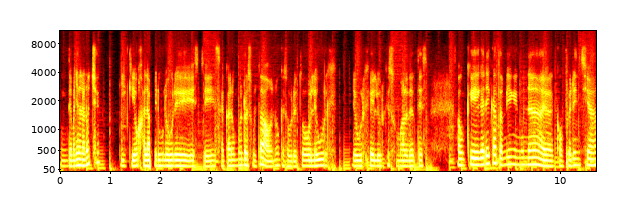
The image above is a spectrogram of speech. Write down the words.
de mañana en la noche y que ojalá Perú logre este, sacar un buen resultado, ¿no? Que sobre todo le urge, le urge, le urge sumar de antes. Aunque Gareca también en una eh, conferencia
